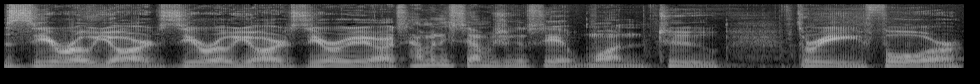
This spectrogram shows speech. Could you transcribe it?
Zero yards, zero yards, zero yards. How many times you can see it? One, two, three, four,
